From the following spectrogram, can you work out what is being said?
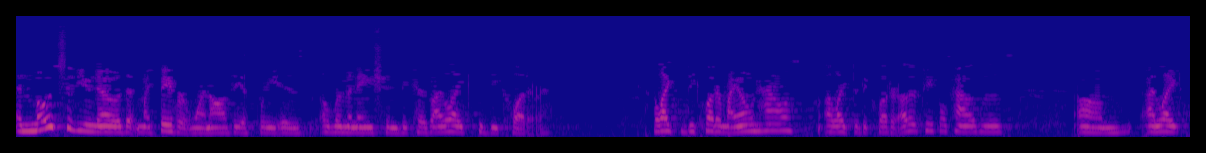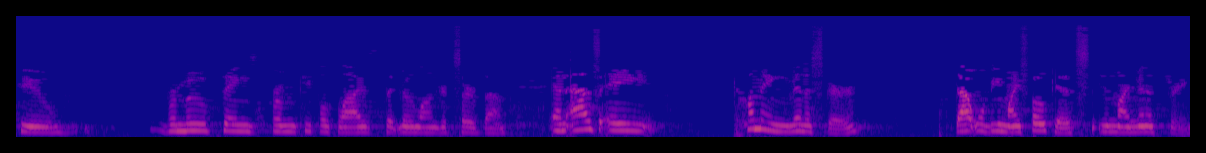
And most of you know that my favorite one, obviously, is elimination because I like to declutter. I like to declutter my own house. I like to declutter other people's houses. Um, I like to remove things from people's lives that no longer serve them. And as a coming minister, that will be my focus in my ministry.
